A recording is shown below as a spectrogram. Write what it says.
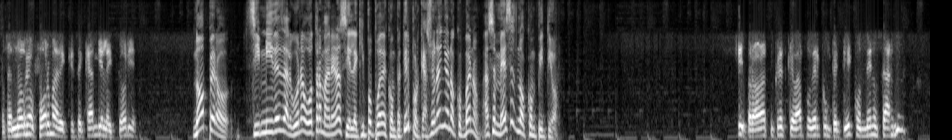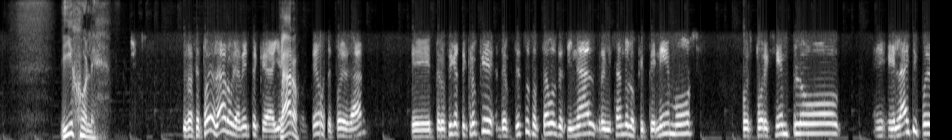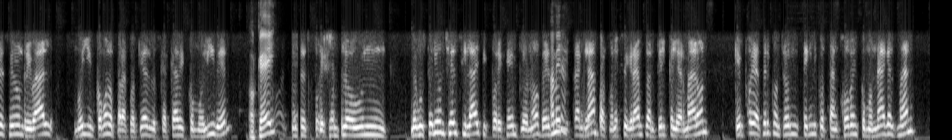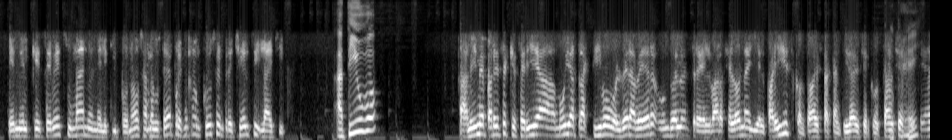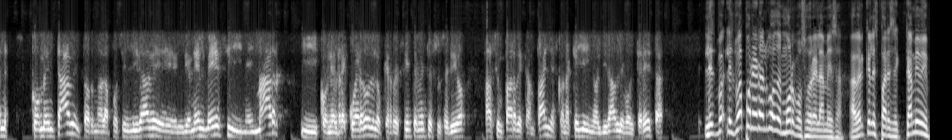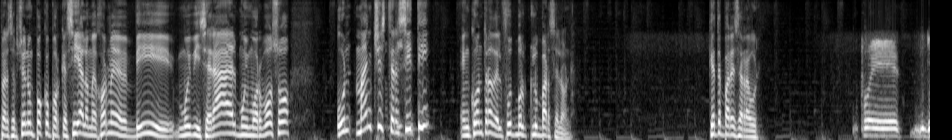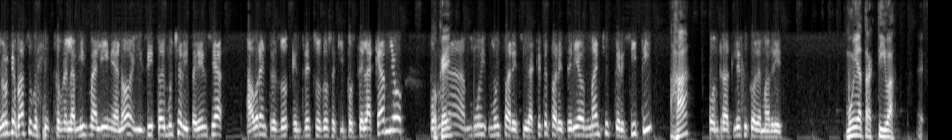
O sea, no veo forma de que se cambie la historia. No, pero si mides de alguna u otra manera si el equipo puede competir, porque hace un año no, bueno, hace meses no compitió. Sí, pero ahora tú crees que va a poder competir con menos armas. Híjole. O sea, se puede dar, obviamente, que ahí claro. sorteo se puede dar. Eh, pero fíjate, creo que de, de, estos octavos de final, revisando lo que tenemos, pues por ejemplo, eh, el Leipzig puede ser un rival muy incómodo para cualquiera de los que acabe como líder. Ok. ¿no? Entonces, por ejemplo, un me gustaría un Chelsea Leipzig, por ejemplo, ¿no? Ver Ah. Frank Lampard con ese gran plantel que le armaron, ¿qué puede hacer contra un técnico tan joven como Nagelsmann en el que se ve su mano en el equipo, ¿no? O sea, me gustaría, por ejemplo, un cruce entre Chelsea y Leipzig. ¿A ti, Hugo? A mí me parece que sería muy atractivo volver a ver un duelo entre el Barcelona y el París, con toda esta cantidad de circunstancias que se han comentado en torno a la posibilidad de Lionel Messi y Neymar, y con el recuerdo de lo que recientemente sucedió hace un par de campañas con aquella inolvidable voltereta. Les, les voy a poner algo de morbo sobre la mesa. A ver qué les parece. Cambio mi percepción un poco porque sí, a lo mejor me vi muy visceral, muy morboso. Un Manchester City en contra del Fútbol Club Barcelona. ¿Qué te parece, Raúl? Pues yo creo que va sobre, sobre la misma línea, ¿no? Insisto, hay mucha diferencia ahora entre, dos- entre estos dos equipos. Te la cambio por una muy, muy parecida. ¿Qué te parecería un Manchester City Ajá. contra Atlético de Madrid? Muy atractiva.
